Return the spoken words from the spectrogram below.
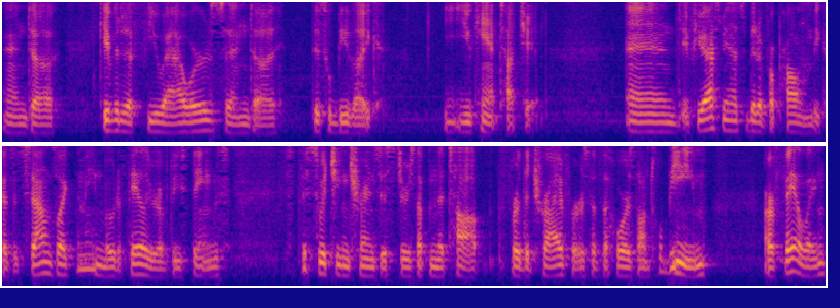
and uh, give it a few hours, and uh, this will be like you can't touch it. And if you ask me, that's a bit of a problem because it sounds like the main mode of failure of these things is the switching transistors up in the top for the drivers of the horizontal beam are failing,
